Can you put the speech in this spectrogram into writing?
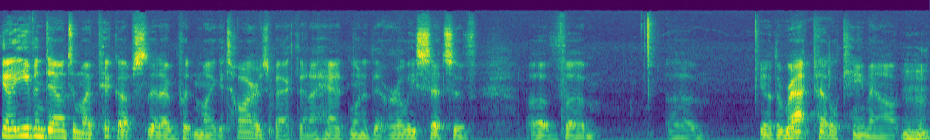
you know, even down to my pickups that I put in my guitars back then. I had one of the early sets of of um, um you know the Rat pedal came out Mhm.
